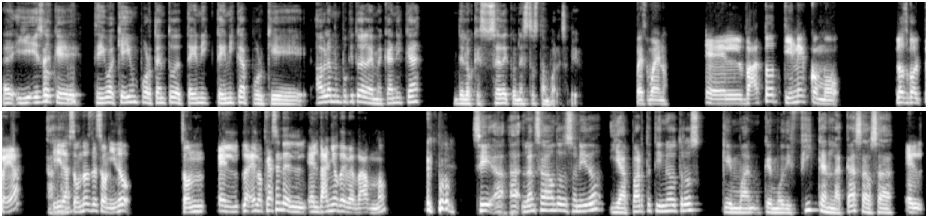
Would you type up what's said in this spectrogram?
Eh, y es lo que te digo, aquí hay un portento de técnic- técnica porque háblame un poquito de la mecánica de lo que sucede con estos tambores, amigo. Pues bueno, el vato tiene como los golpea y las ondas de sonido son el, lo que hacen el, el daño de verdad, ¿no? Sí, a- a- lanza ondas de sonido y aparte tiene otros que, man- que modifican la casa. O sea, El,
